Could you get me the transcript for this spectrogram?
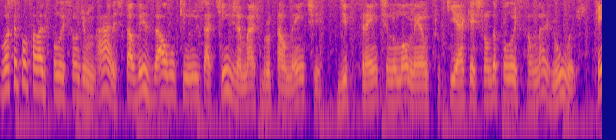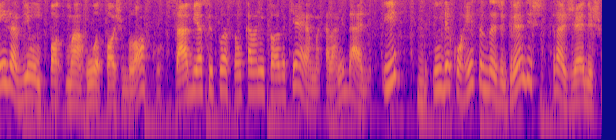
você for falar de poluição de mares, talvez algo que nos atinja mais brutalmente de frente no momento, que é a questão da poluição nas ruas. Quem já viu um, uma rua pós-bloco sabe a situação calamitosa que é, uma calamidade. E em decorrência das grandes tragédias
